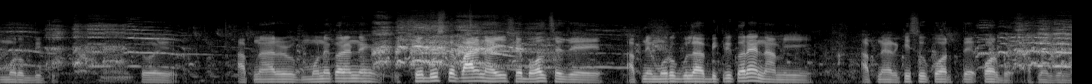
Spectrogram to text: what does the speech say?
মোরগ দিতে। তো আপনার মনে করেন সে বুঝতে পারে নাই সে বলছে যে আপনি মোরগগুলা বিক্রি করেন আমি আপনার কিছু করতে করব আপনার জন্য।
